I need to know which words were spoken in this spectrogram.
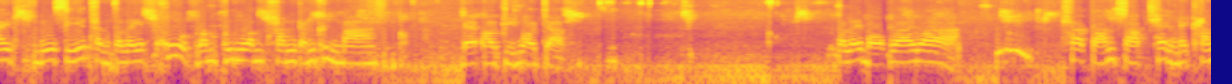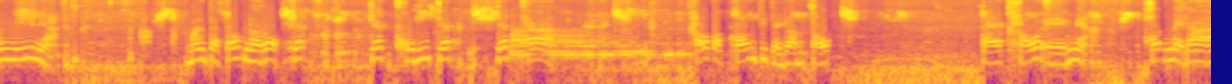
ในฤาษีท่านก็เลยพูดลำพึงลำพันกันขึ้นมา แบบเอาจริงเอาจังก็เลยบอกไว้ว่า ถ้าการสาบแช่งในครั้งนี้เนี่ย มันจะตกนรกเจ็ดเจ็ดคุ้มเจ็ดเจ็ดชาติ เขาก็พร้อมที่จะยอมตก แต่เขาเองเนี่ยทนไม่ได้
